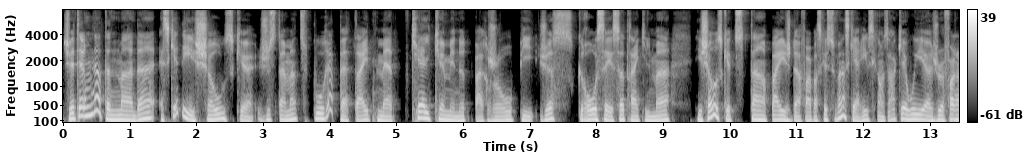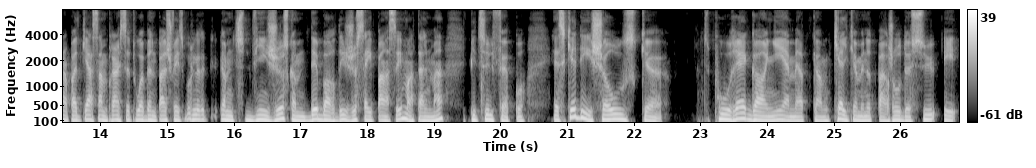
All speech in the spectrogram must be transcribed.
Je vais terminer en te demandant, est-ce qu'il y a des choses que justement tu pourrais peut-être mettre quelques minutes par jour, puis juste grossir ça tranquillement, des choses que tu t'empêches de faire. Parce que souvent, ce qui arrive, c'est qu'on se dit, OK, oui, euh, je veux faire un podcast, ça me prend un site web, une page Facebook. comme tu deviens juste comme débordé, juste à y penser mentalement, puis tu le fais pas. Est-ce qu'il y a des choses que tu pourrais gagner à mettre comme quelques minutes par jour dessus et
